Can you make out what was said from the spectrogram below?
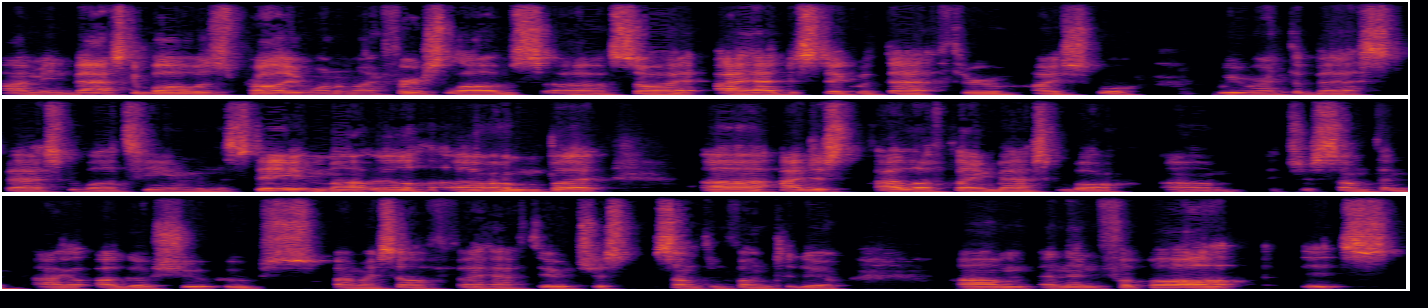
I mean, basketball was probably one of my first loves, uh, so I, I had to stick with that through high school. We weren't the best basketball team in the state, in Montville, um, but uh, I just I love playing basketball. Um, it's just something I, I, will go shoot hoops by myself if I have to. It's just something fun to do. Um, and then football, it's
